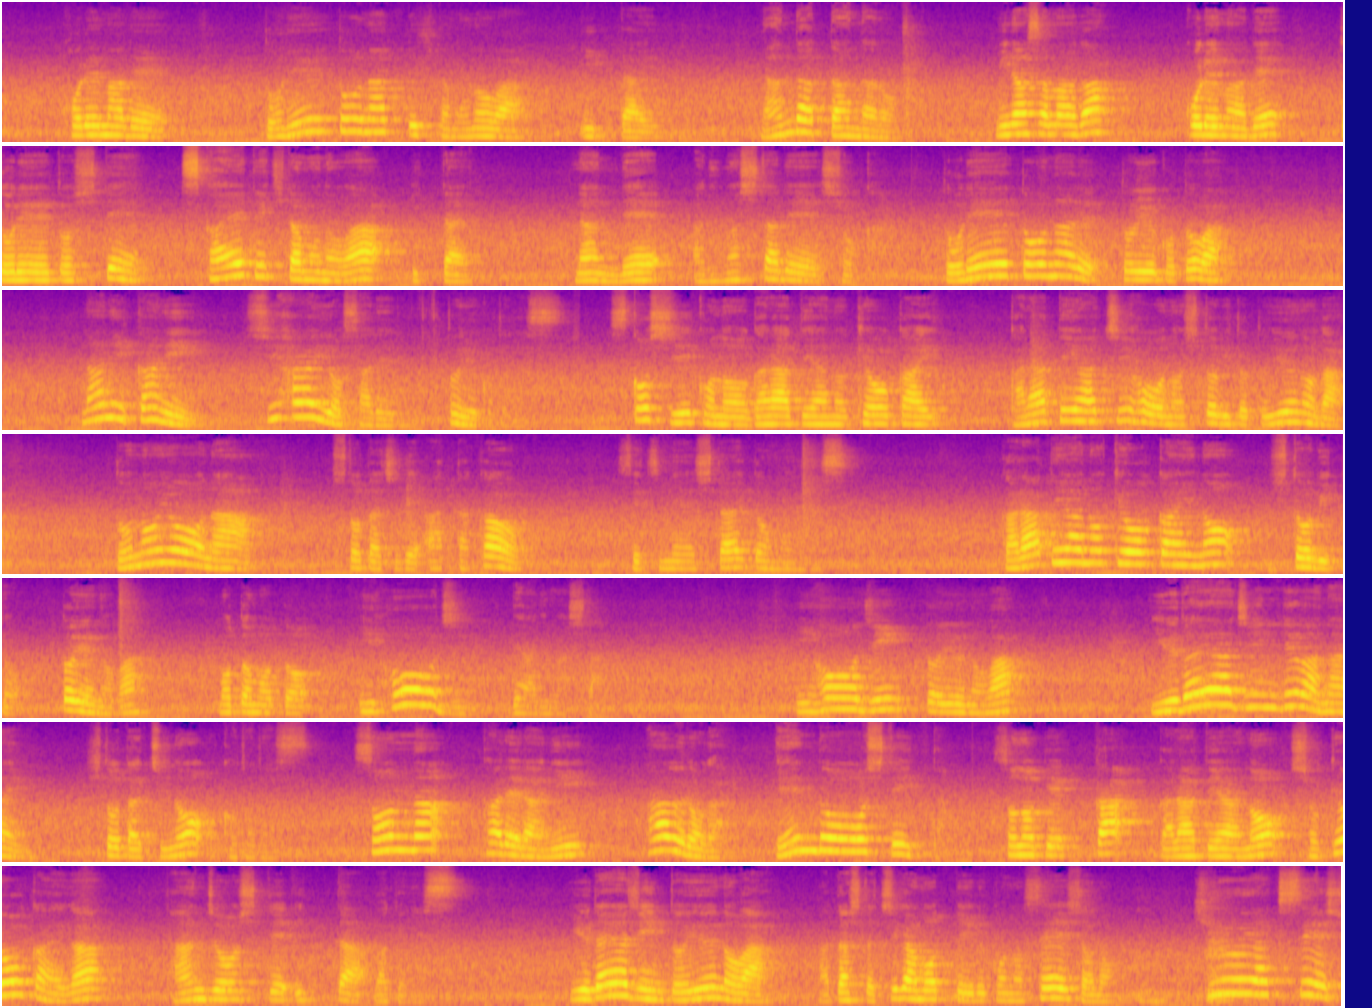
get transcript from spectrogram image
これまで奴隷となってきたものは一体何だったんだろう。皆様がこれまで奴隷として仕えてきたものは一体何でありましたでしょうか。奴隷となるということは何かに支配をされるということです。少しこのガラテヤの教会ガラテヤ地方の人々というのがどのような人たちであったかを説明したいと思います。ガラテヤの教会の人々というのはもともと違法人でありました。違法人というのはユダヤ人ではない人たちのことです。そんな彼らにパウロが伝道をしていった。その結果ガラテヤの諸教会が誕生していったわけです。ユダヤ人というのは私たちが持っているこの聖書の旧約聖書。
